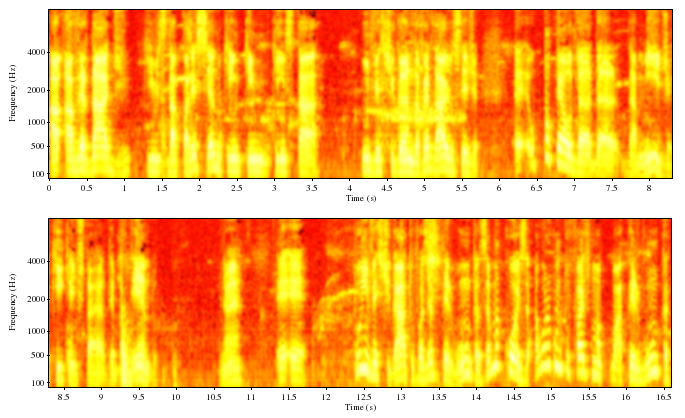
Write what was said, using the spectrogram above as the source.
a, a, verdade que está aparecendo, quem, quem, quem está investigando a verdade, ou seja, é, o papel da, da, da mídia aqui que a gente está debatendo, né? É, é tu investigar, tu fazer as perguntas é uma coisa. Agora, quando tu faz uma, uma pergunta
